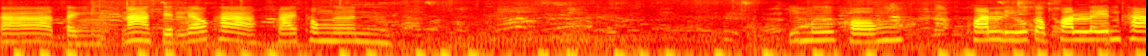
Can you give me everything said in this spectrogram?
ค่ะแต่งหน้าเสร็จแล้วค่ะสายทองเงิน ที่มือของควันหลิวกับควันเลนค่ะ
